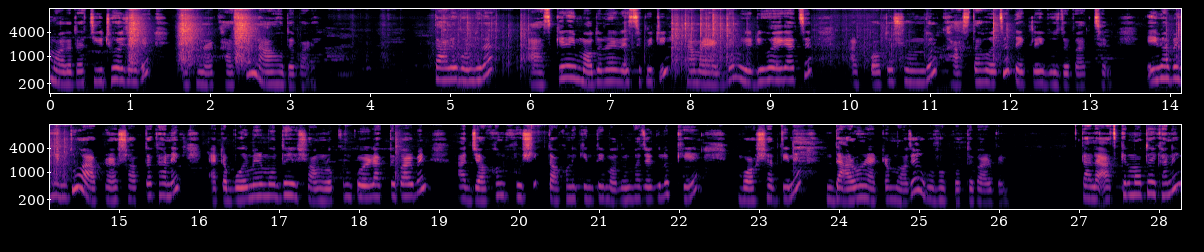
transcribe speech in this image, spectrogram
ময়দাটা চিট হয়ে যাবে তখন আর খাস্তা না হতে পারে। তাহলে বন্ধুরা, আজকের এই মদনের রেসিপিটি আমার একদম রেডি হয়ে গেছে। আর কত সুন্দর খাস্তা হয়েছে দেখলেই বুঝতে পাচ্ছেন এইভাবে কিন্তু আপনারা সপ্তাহখানেক একটা বইমের মধ্যে সংরক্ষণ করে রাখতে পারবেন আর যখন খুশি তখনই কিন্তু এই মদন ভাজাগুলো খেয়ে বর্ষার দিনে দারুণ একটা মজা উপভোগ করতে পারবেন। তাহলে আজকের মতো এখানেই,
